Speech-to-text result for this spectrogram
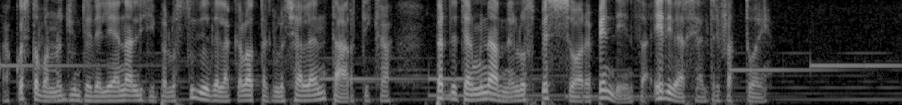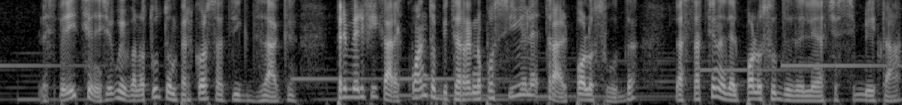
A questo vanno aggiunte delle analisi per lo studio della calotta glaciale antartica per determinarne lo spessore, pendenza e diversi altri fattori. Le spedizioni seguivano tutto un percorso a zig-zag per verificare quanto più terreno possibile tra il Polo Sud, la stazione del Polo Sud dell'inaccessibilità,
